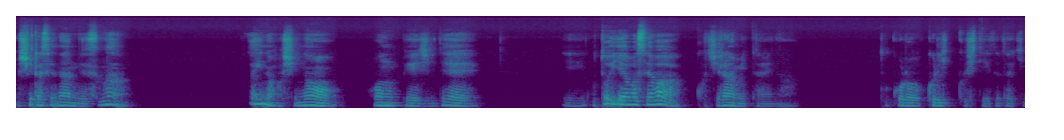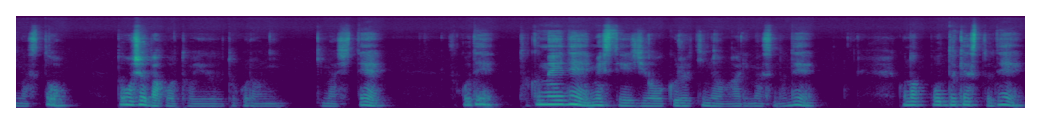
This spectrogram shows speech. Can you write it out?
お知らせなんですが、愛の星のホームページで、えお問い合わせはこちらみたいなところをクリックしていただきますと、当初箱というところに来まして、そこで匿名でメッセージを送る機能がありますので、このポッドキャストで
